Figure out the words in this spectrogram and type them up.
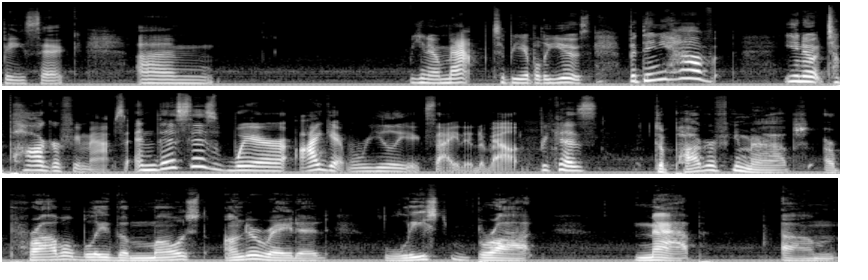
basic um you know map to be able to use. But then you have you know topography maps. And this is where i get really excited about because Topography maps are probably the most underrated, least brought map um,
